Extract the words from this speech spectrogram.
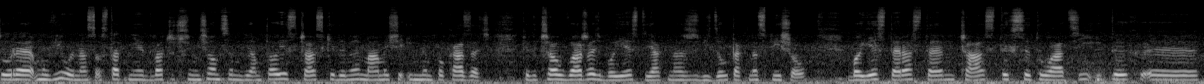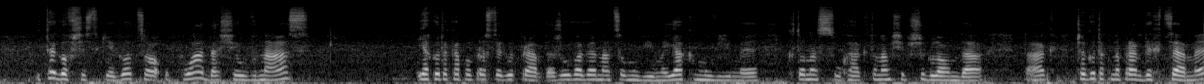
które mówiły nas ostatnie 2 czy 3 miesiące, mówiłam, to jest czas, kiedy my mamy się innym pokazać, kiedy trzeba uważać, bo jest jak nas widzą, tak nas piszą, bo jest teraz ten czas tych sytuacji i, tych, yy, i tego wszystkiego, co układa się w nas jako taka po prostu jakby prawda, że uwaga na co mówimy, jak mówimy, kto nas słucha, kto nam się przygląda, tak, czego tak naprawdę chcemy,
